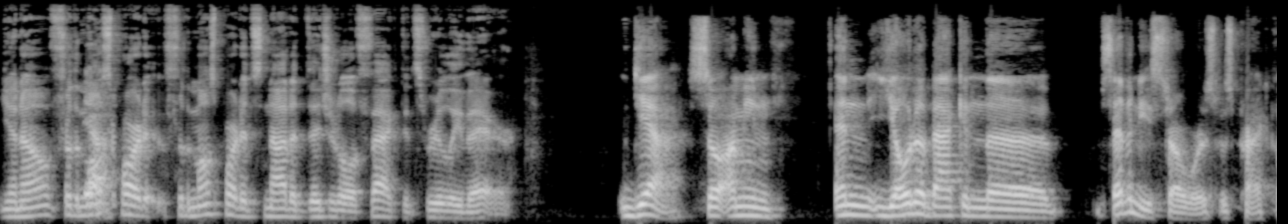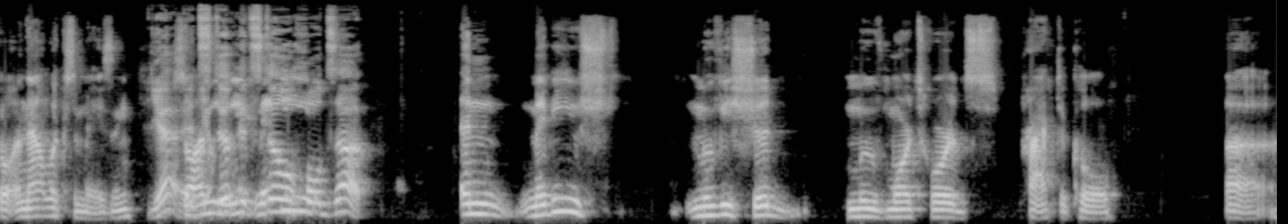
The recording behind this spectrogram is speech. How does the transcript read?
You know, for the Yeah. most part, for the most part, it's not a digital effect. It's really there. yeah. So I mean, and Yoda back in the '70s Star Wars was practical, and that looks amazing. Yeah, So, it I mean, still it still holds up. And maybe you sh- movies should move more towards practical uh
